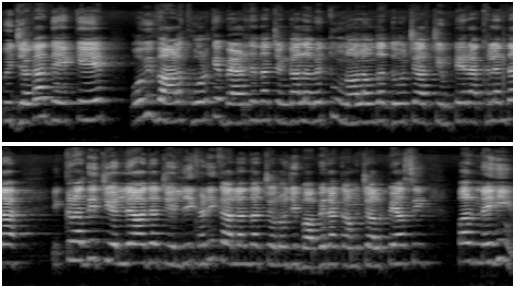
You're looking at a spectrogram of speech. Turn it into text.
ਕੋਈ ਜਗ੍ਹਾ ਦੇਖ ਕੇ ਉਹ ਵੀ ਵਾਲ ਖੋਲ ਕੇ ਬੈਠ ਜਾਂਦਾ, ਚੰਗਾ ਲਵੇ, ਧੂਣਾ ਲਾਉਂਦਾ, ਦੋ ਚਾਰ ਚਿਮਟੇ ਰੱਖ ਲੈਂਦਾ, ਇੱਕ ਨਾ ਦੀ ਚੇਲਿਆ ਜਾਂ ਚੇਲੀ ਖੜੀ ਕਰ ਲੈਂਦਾ, ਚਲੋ ਜੀ ਬਾਬੇ ਦਾ ਕੰਮ ਚੱਲ ਪਿਆ ਸੀ। ਪਰ ਨਹੀਂ,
